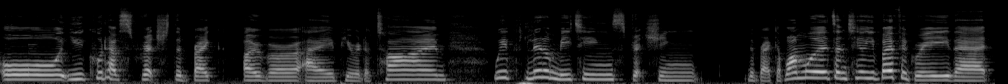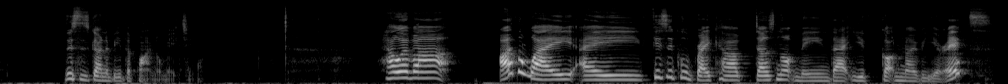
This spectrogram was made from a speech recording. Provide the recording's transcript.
or you could have stretched the break over a period of time with little meetings stretching the breakup onwards until you both agree that this is going to be the final meeting. However, either way, a physical breakup does not mean that you've gotten over your ex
